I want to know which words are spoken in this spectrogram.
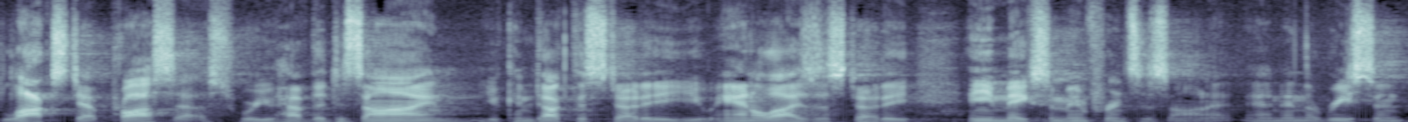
lockstep process where you have the design, you conduct the study, you analyze the study, and you make some inferences on it. And in the recent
